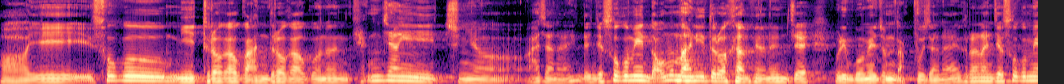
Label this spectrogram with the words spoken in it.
어, 이 소금이 들어가고 안 들어가고는 굉장히 중요하잖아요. 근데 이제 소금이 너무 많이 들어가면은 이제 우리 몸에 좀 나쁘잖아요. 그러나 이제 소금이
